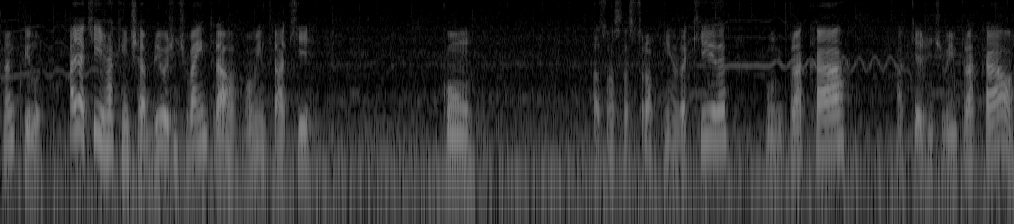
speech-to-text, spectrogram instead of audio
tranquilo. Aí aqui, já que a gente abriu, a gente vai entrar. Ó. Vamos entrar aqui com as nossas tropinhas aqui, né? Vamos vir pra cá. Aqui a gente vem pra cá, ó.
